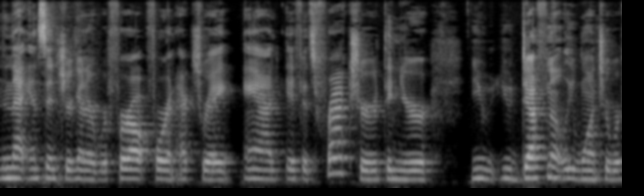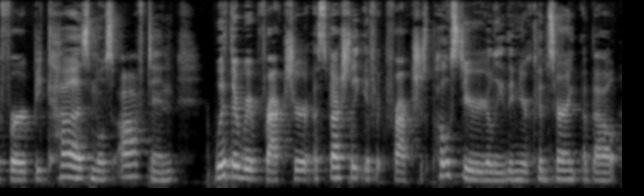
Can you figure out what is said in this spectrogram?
In that instance, you're going to refer out for an X-ray, and if it's fractured, then you're you you definitely want to refer because most often with a rib fracture, especially if it fractures posteriorly, then you're concerned about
